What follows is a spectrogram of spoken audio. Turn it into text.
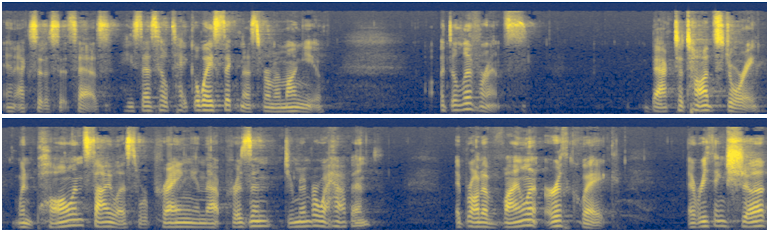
in Exodus it says. He says he'll take away sickness from among you. A deliverance back to Todd's story. When Paul and Silas were praying in that prison, do you remember what happened? It brought a violent earthquake. Everything shook,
